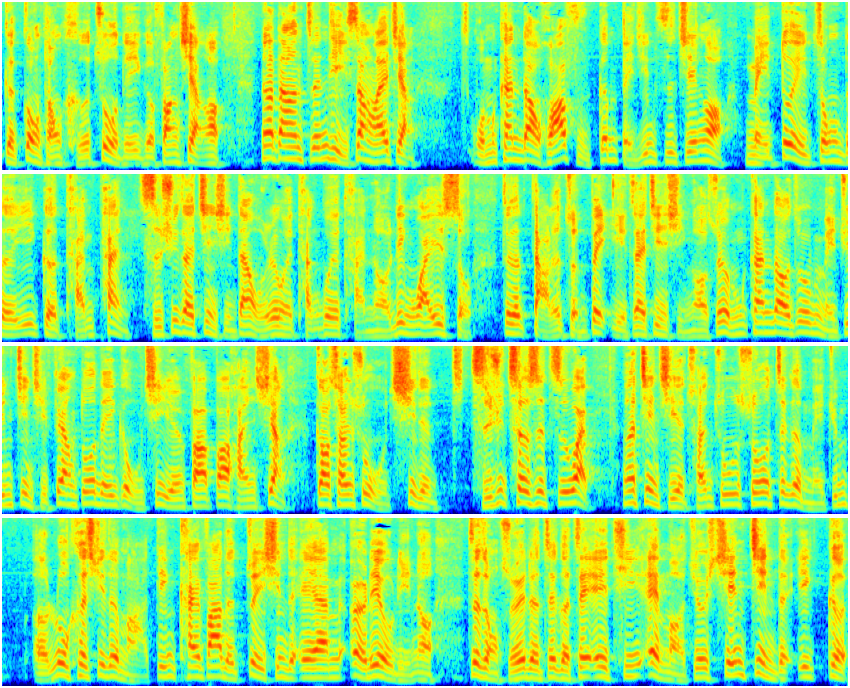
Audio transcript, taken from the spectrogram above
个共同合作的一个方向哦。那当然整体上来讲。我们看到华府跟北京之间哦，美对中的一个谈判持续在进行，但我认为谈归谈哦，另外一手这个打的准备也在进行哦，所以我们看到就美军近期非常多的一个武器研发，包含像高参数武器的持续测试之外，那近期也传出说这个美军呃洛克希德马丁开发的最新的 AM 二六零哦，这种所谓的这个 JATM 哦，就先进的一个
